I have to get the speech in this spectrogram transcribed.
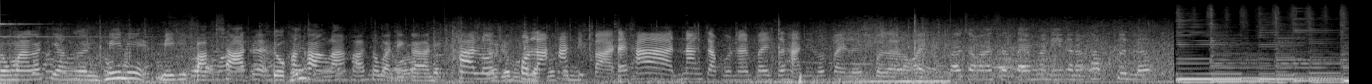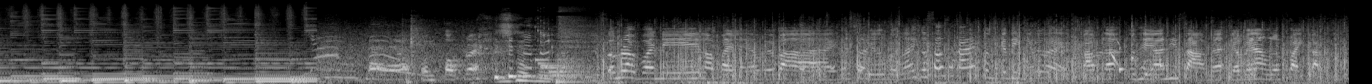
ลงมาก็เคลียร์เงินนี่นี่มีที่ปั๊มชาร์จด้วยอยู่ข้างๆร้านค้าสวัสดิการ ค่ารถคนละ 50 บาท แต่ถ้านั่งจากบนนั้นไปสถานีรถไฟเลยคนละร้อยเราจะมาสแตมป์อันนี้กันนะครับขึ้นแล้วได้แล้วฝนตกด้วย สำหรับวันนี้เราไปแล้ว บ๊ายบายถ้าชอบอย่าลืมกดไลค์กดซับสไครต์กดก ระดิ่งให้ด้วยตามแล้วอุทยานที่3แล้วเดี๋ยวไปนั่งรถไฟกลับสุโข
